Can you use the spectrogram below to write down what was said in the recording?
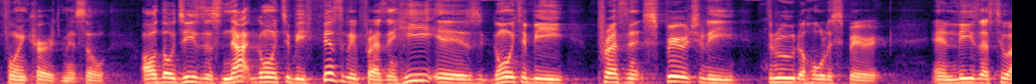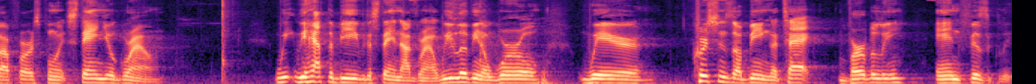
for encouragement. So although Jesus is not going to be physically present, he is going to be present spiritually through the Holy Spirit and leads us to our first point stand your ground. We, we have to be able to stand our ground. We live in a world where Christians are being attacked verbally and physically.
